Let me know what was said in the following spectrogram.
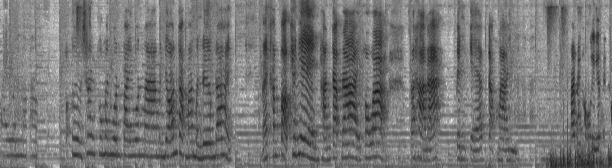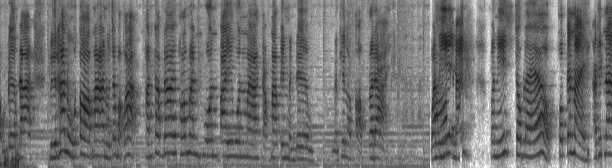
ไปวนมาเออใช่เพราะมันวนไปวนมามันย้อนกลับมาเหมือนเดิมได้นะคำตอบแค่นี้เองผันกลับได้ เพราะว่าสถานะ เป็นแก๊สกลับมาอยู่ มันเป็นของเหลวเป็นของเดิมได้ หรือถ้าหนูตอบมาหนูจะบอกว่าผันกลับได้ เพราะมันวนไปวนมากลับมาเป็นเหมือนเดิม เหมือนที่เราตอบก็ได้ วันนี้เห็นไหมวันนี้จบแล้วพบกันใหม่อาทิตย์หน้า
